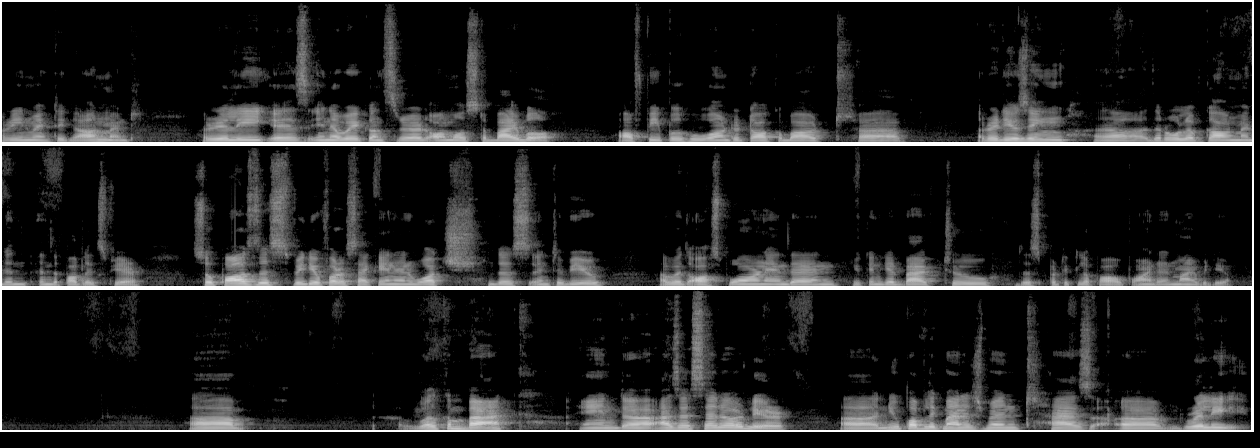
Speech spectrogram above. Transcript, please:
Reinventing Government really is in a way considered almost a bible of people who want to talk about uh, reducing uh, the role of government in, in the public sphere. So pause this video for a second and watch this interview uh, with Osborne and then you can get back to this particular PowerPoint and my video. Uh, welcome back and uh, as I said earlier uh, new public management has uh, really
